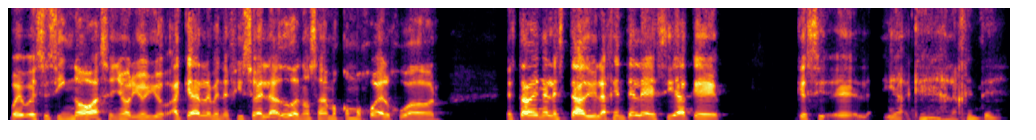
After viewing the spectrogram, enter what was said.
pues ese es Innova, señor. Yo, yo, hay que darle beneficio de la duda, no sabemos cómo juega el jugador. Estaba en el estadio y la gente le decía que, que si, eh, ¿y a, ¿qué? ¿A la gente?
